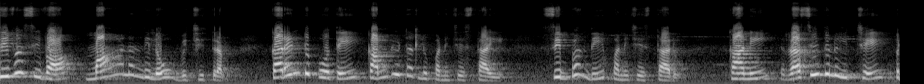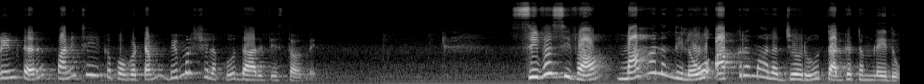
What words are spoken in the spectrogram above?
శివ శివ మహానందిలో విచిత్రం. కరెంటు పోతే కంప్యూటర్లు పనిచేస్తాయి. సిబ్బంది పనిచేస్తారు. కానీ రసీదులు ఇచ్చే ప్రింటర్ పనిచేయకపోవటం విమర్శలకు దారితీస్తోంది. శివ శివ మహానందిలో అక్రమాల జోరు తగ్గటం లేదు.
